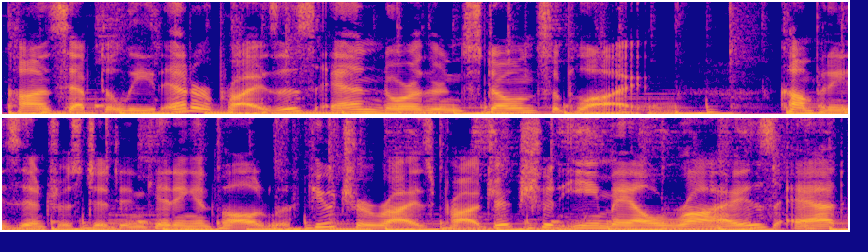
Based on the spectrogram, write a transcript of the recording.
Concept Elite Enterprises, and Northern Stone Supply. Companies interested in getting involved with future RISE projects should email rise at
